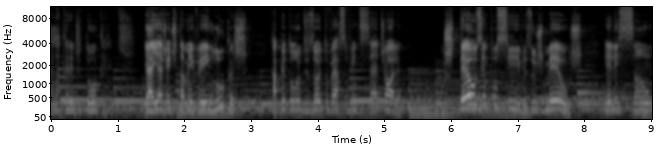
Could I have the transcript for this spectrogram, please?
Ela acreditou, queridos. E aí a gente também vê em Lucas, capítulo 18, verso 27, olha, os teus impossíveis, os meus, eles são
